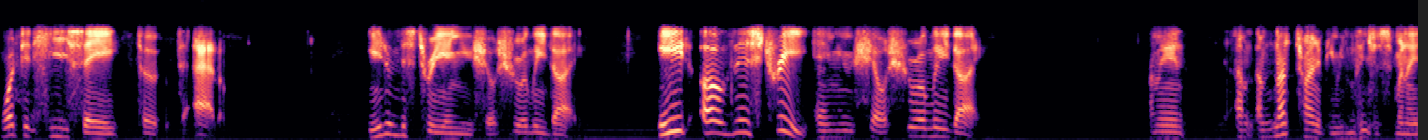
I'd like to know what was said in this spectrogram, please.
What did he say to, to Adam? Eat of this tree and you shall surely die. Eat of this tree and you shall surely die. I mean, I'm, I'm not trying to be religious when I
